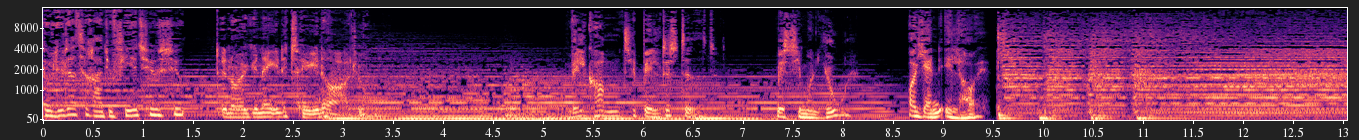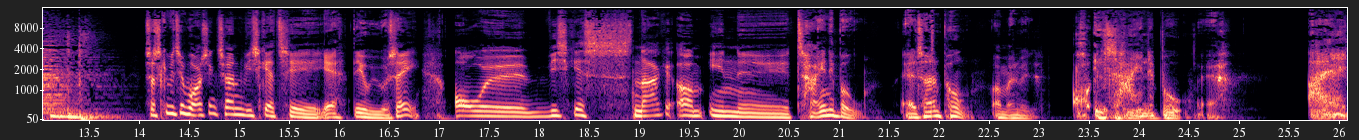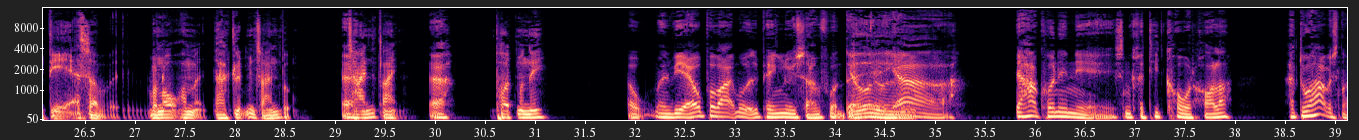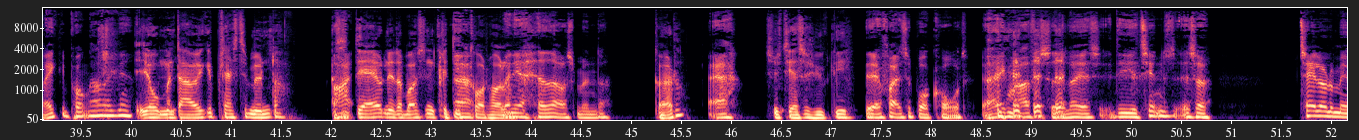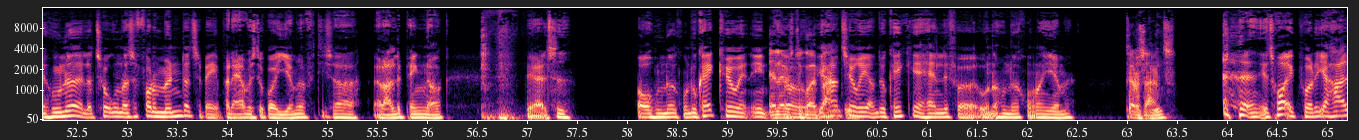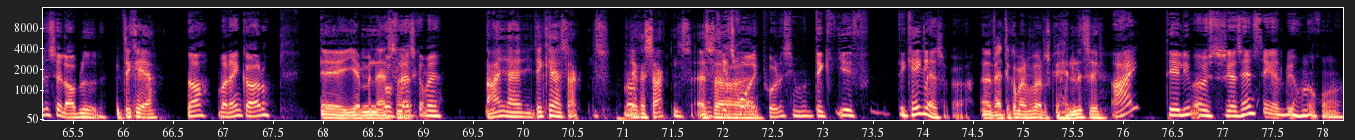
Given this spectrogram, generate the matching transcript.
Du lytter til Radio 24-7. Den originale taleradio. Velkommen til Bæltestedet med Simon Jul og Jan Elhøj. Så skal vi til Washington, vi skal til, ja, det er jo i USA, og øh, vi skal snakke om en øh, tegnebog, altså en pung, om man vil. Åh, oh, en tegnebog. Ja. Ej, det er altså... Hvornår har man... Jeg har glemt min tegnebog. Ja. Tegnedreng. Ja. Portemonnaie. Jo, men vi er jo på vej mod det pengeløse samfund. Der, Jo, jo, jo. Jeg, jeg har kun en øh, sådan kreditkortholder. Har- Du har vist en rigtig punkt, har du ikke det? Jo, men der er jo ikke plads til mønter. Altså, Nej. det er jo netop også en kreditkortholder. men jeg hader også mønter. Gør du? Ja, Jeg synes, de er så hyggelige. det er derfor, jeg altid bruger kort. Jeg har ikke meget for sædler. Jeg, det er irriterende, altså... Taler du med 100 eller 200, så får du mønter tilbage på det hvis du går hjemme, fordi så er der aldrig penge nok. Det er altid over 100 kroner. Du kan ikke købe ind, ind Eller hvis du går i Jeg har en banken. teori om, du kan ikke handle for under 100 kroner hjemme. Kan du sagtens? Jeg tror ikke på det. Jeg har aldrig selv oplevet det. Det kan jeg. Nå, hvordan gør du? Øh, jamen Du altså... flasker med? Nej, ja, det kan jeg sagtens. Nå. Jeg kan sagtens. Altså, jeg tror ikke på det, Simon. Det, jeg, det kan ikke lade sig gøre. Øh, hvad, det kommer an på, hvad du skal handle til. Nej, det er lige meget. Hvis du skal have tændstikker, det bliver 100 kroner.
